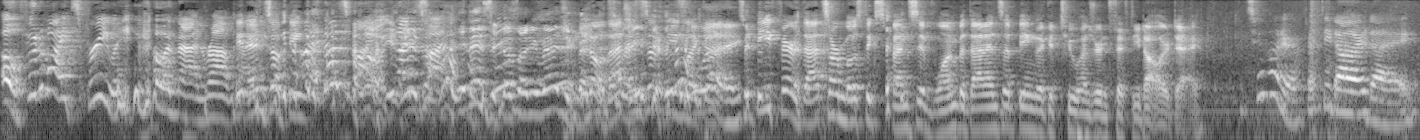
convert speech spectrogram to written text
Oh, food and wine. It's free when you go in Matt and Rob. It ends up being That's fine. No, it That's ends up- fine. It is. It goes on your magic bag. No, that ends up being like a, way. to be fair, that's our most expensive one, but that ends up being like a two hundred and fifty dollar day. Two hundred fifty dollar day.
